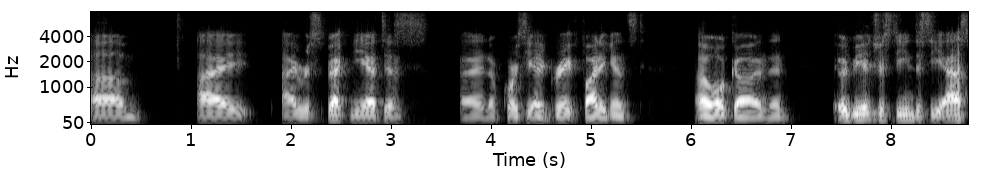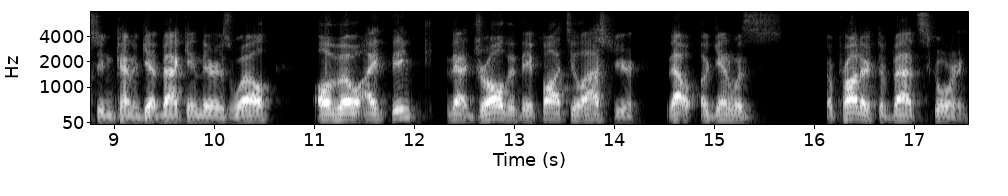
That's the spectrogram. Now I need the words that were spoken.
Um, I I respect Nietes, and of course he had a great fight against Ioka, and then it would be interesting to see Aston kind of get back in there as well. Although I think that draw that they fought to last year, that again was a product of bad scoring.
